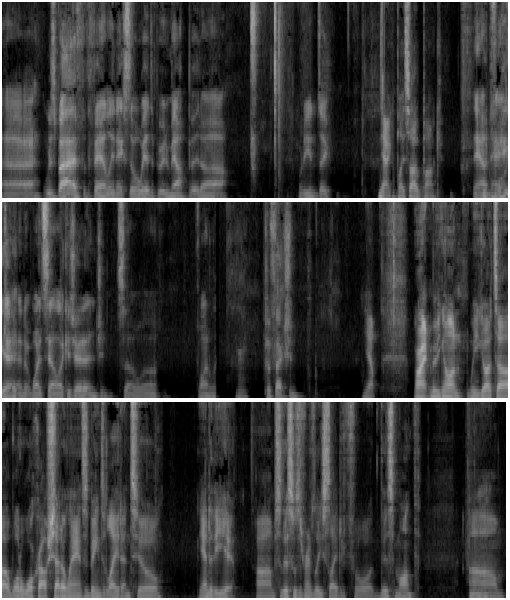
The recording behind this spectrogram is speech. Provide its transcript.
Uh, it was bad for the family next door. We had to boot them out, but uh, what are you gonna do? Yeah, I can play Cyberpunk. Now, now yeah, and it won't sound like a jet engine. So uh, finally, perfection. Yep. All right, moving on. We got uh, World of Warcraft Shadowlands has been delayed until the end of the year. Um, so this was originally slated for this month. Um,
